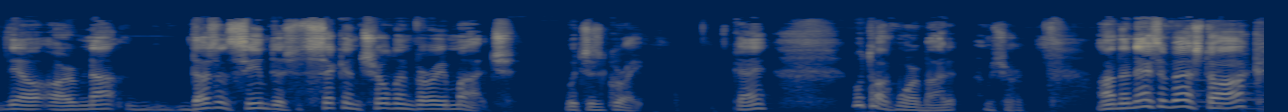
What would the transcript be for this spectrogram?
you know, are not, doesn't seem to sicken children very much, which is great. Okay. We'll talk more about it, I'm sure. On the next Invest Talk,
